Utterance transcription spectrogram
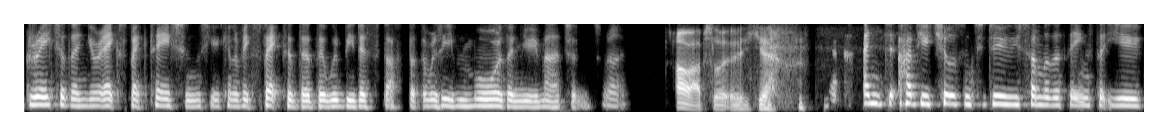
greater than your expectations. You kind of expected that there would be this stuff, but there was even more than you imagined, right? Oh, absolutely, yeah. yeah. And have you chosen to do some of the things that you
